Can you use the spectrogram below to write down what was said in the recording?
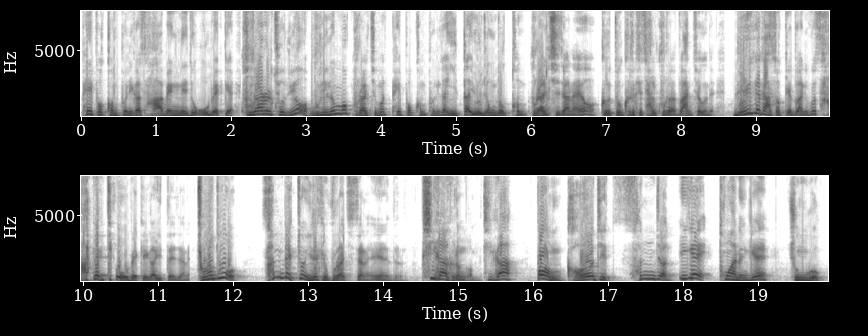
페이퍼 컴퍼니가 400 내지 500개 구라를 쳐도요. 우리는 뭐 구랄 치면 페이퍼 컴퍼니가 있다 요 정도 컴- 구랄 치잖아요. 그것도 그렇게 잘 구라도 안 쳐. 근데 4개 5개도 아니고 400개 500개가 있다잖아요. 저도 300조 이렇게 구라치잖아요, 얘네들은. 피가 그런 겁니다. 피가 뻥, 거짓, 선전. 이게 통하는 게 중국,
